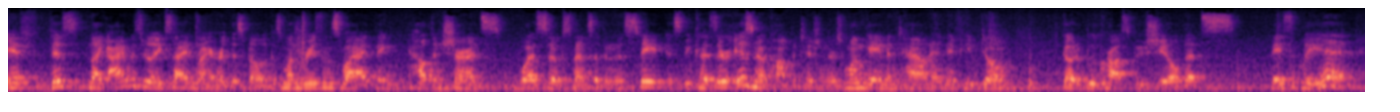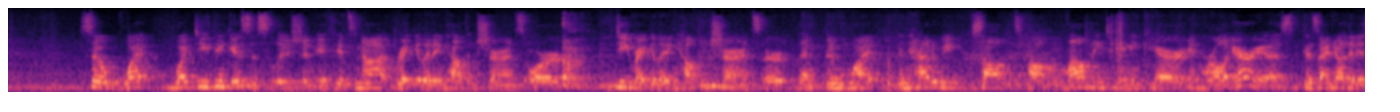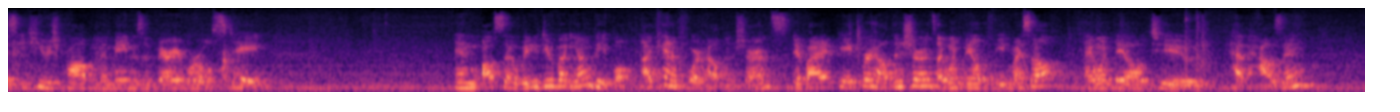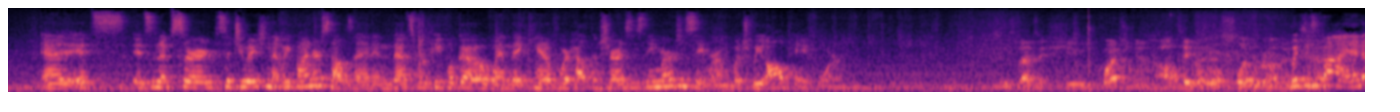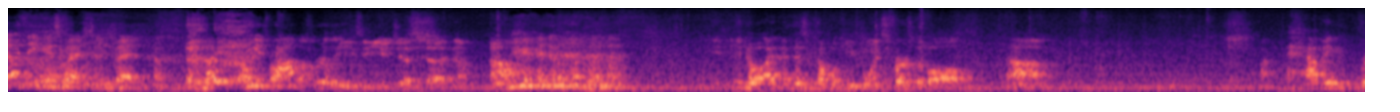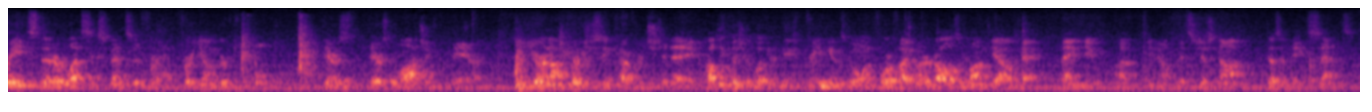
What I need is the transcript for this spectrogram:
if this, like, I was really excited when I heard this bill because one of the reasons why I think health insurance was so expensive in this state is because there is no competition. There's one game in town, and if you don't go to Blue Cross Blue Shield, that's basically it. So what what do you think is the solution if it's not regulating health insurance or deregulating health insurance or then then what then how do we solve this problem while maintaining care in rural areas because I know that is a huge problem and Maine is a very rural state. And also, what do you do about young people? I can't afford health insurance. If I paid for health insurance, I wouldn't be able to feed myself. I wouldn't be able to have housing. Uh, it's it's an absurd situation that we find ourselves in, and that's where people go when they can't afford health insurance is the emergency room, which we all pay for, Since that's a huge question, I'll take a little sliver of it. which is fine. I know it's a huge question, but It's a huge problem. It's really easy, you just, uh, no. Um, You know, I, there's a couple key points. First of all, um, having rates that are less expensive for, for younger people, there's, there's logic there. You're not purchasing coverage today, probably because you're looking at these premiums going four or five hundred dollars a month, yeah, okay, thank you. Uh, You know, it's just not, doesn't make sense.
